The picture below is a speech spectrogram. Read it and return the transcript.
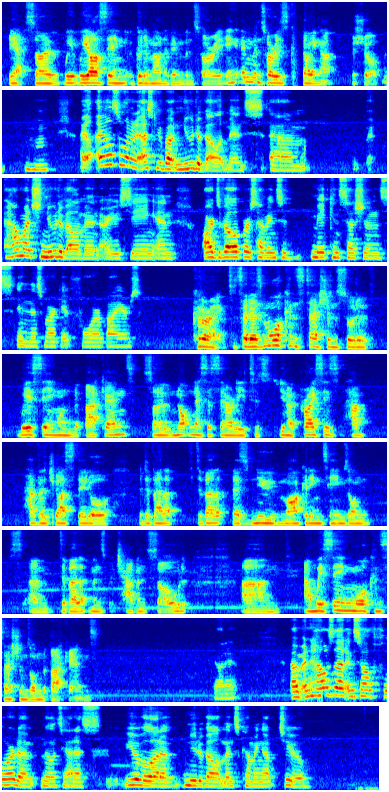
yeah, so we, we are seeing a good amount of inventory. Inventory is going up for sure. Mm-hmm. I, I, also wanted to ask you about new developments. Um, how much new development are you seeing, and are developers having to make concessions in this market for buyers? Correct. So there's more concessions sort of we're seeing on the back end. So not necessarily to you know prices have have adjusted or developed developed. There's new marketing teams on um, developments which haven't sold, um, and we're seeing more concessions on the back end. Got it. Um, and how's that in South Florida, Miltiadis? You have a lot of new developments coming up too.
